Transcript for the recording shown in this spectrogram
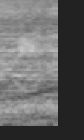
me.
